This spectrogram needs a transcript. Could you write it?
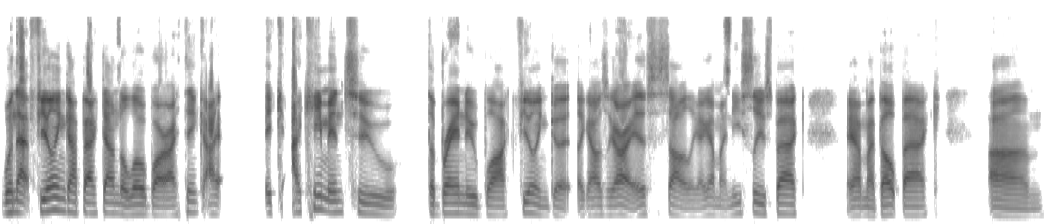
when that feeling got back down to low bar, I think I it, I came into the brand new block feeling good. Like I was like, all right, this is solid. Like I got my knee sleeves back, I got my belt back. Um,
